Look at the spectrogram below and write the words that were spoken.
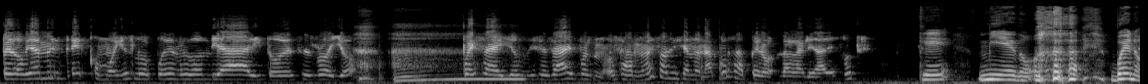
Pero obviamente, como ellos lo pueden redondear y todo ese rollo, ah. pues a ellos dices, ay, pues, o sea, no me estás diciendo una cosa, pero la realidad es otra. Qué miedo. bueno,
